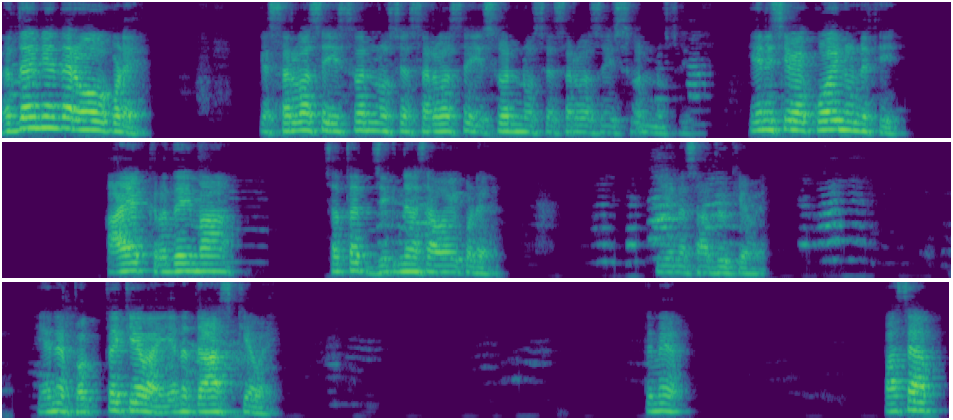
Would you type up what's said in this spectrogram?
હૃદયની અંદર હોવું પડે કે સર્વ ઈશ્વરનું છે સર્વ છે ઈશ્વરનું છે સર્વસ્વ ઈશ્વરનું છે. એની સિવાય કોઈનું નથી. આ એક હૃદયમાં સતત જિજ્ઞાસા હોય પડે. એને સાધુ કહેવાય. એને ભક્ત કહેવાય, એને દાસ કહેવાય. તમે પાછા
